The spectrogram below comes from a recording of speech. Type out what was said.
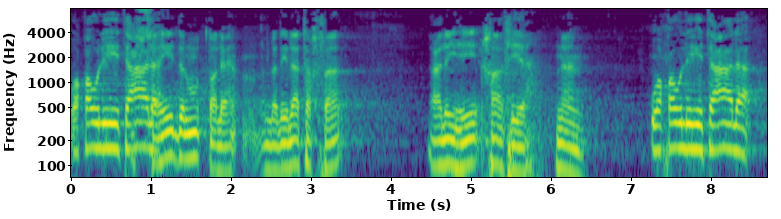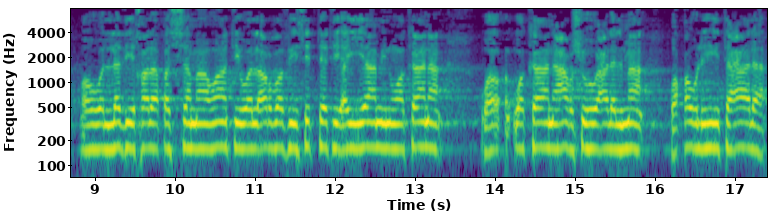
وقوله تعالى الشهيد المطلع الذي لا تخفى عليه خافية. نعم. وقوله تعالى وهو الذي خلق السماوات والأرض في ستة أيام وكان وكان عرشه على الماء. وقوله تعالى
